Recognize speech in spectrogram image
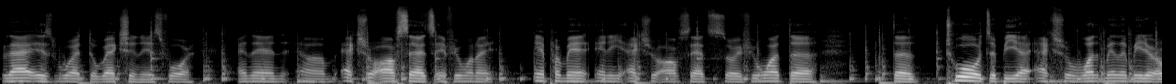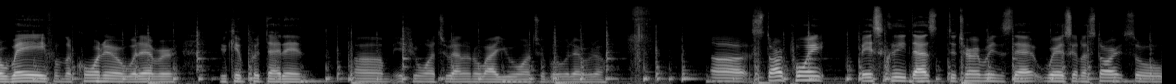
So that is what direction is for. And then um, extra offsets if you want to implement any extra offsets. So if you want the the tool to be an extra one millimeter away from the corner or whatever you can put that in um, if you want to. I don't know why you want to but whatever though. Uh, start point basically that determines that where it's gonna start. So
